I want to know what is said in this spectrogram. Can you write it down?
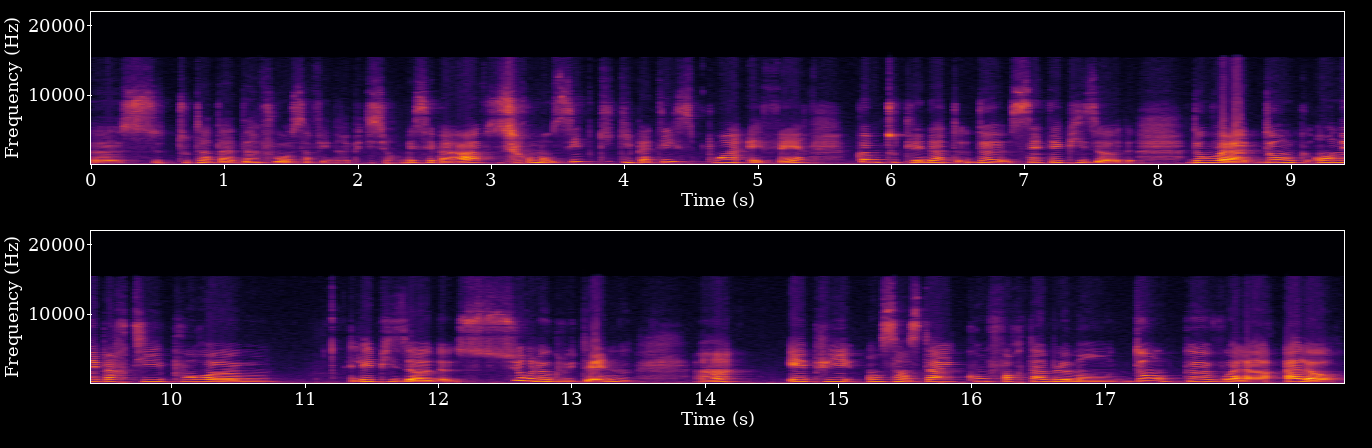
euh, d'infos, ça fait une répétition, mais c'est pas grave, sur mon site kikipatis.fr, comme toutes les notes de cet épisode. Donc voilà, donc on est parti pour euh, l'épisode sur le gluten. Hein, et puis on s'installe confortablement. Donc voilà, alors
